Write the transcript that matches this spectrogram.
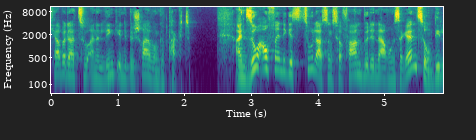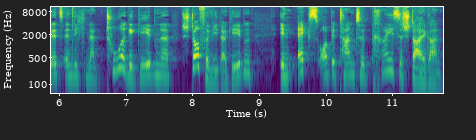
Ich habe dazu einen Link in die Beschreibung gepackt. Ein so aufwendiges Zulassungsverfahren würde Nahrungsergänzung, die letztendlich naturgegebene Stoffe wiedergeben, in exorbitante Preise steigern.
